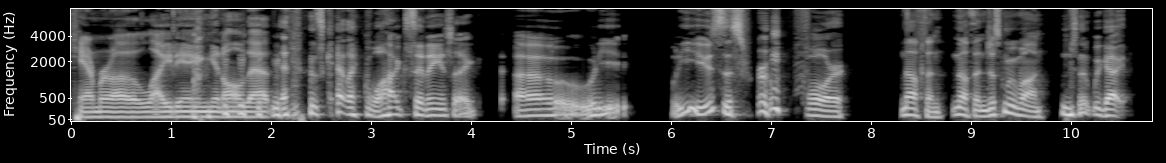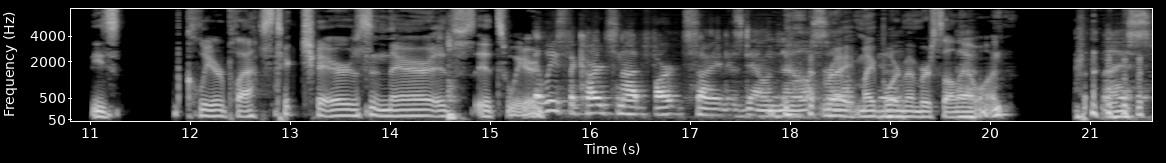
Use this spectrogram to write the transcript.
camera lighting, and all that. and this guy like walks in, and he's like, "Oh, what do you what do you use this room for?" Nothing, nothing. Just move on. we got these clear plastic chairs in there. It's it's weird. At least the cart's not fart sign is down now. so, right. My yeah. board member saw Yeah. that one. Nice.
